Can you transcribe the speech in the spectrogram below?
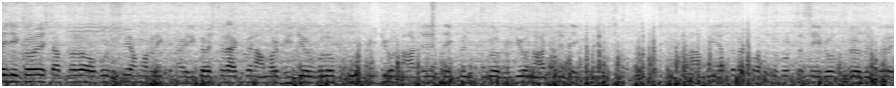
একটাই রিকোয়েস্ট আপনারা অবশ্যই আমার রিকোয়েস্টে রাখবেন। আমার ভিডিওগুলো ফুল ভিডিও না টেনে দেখবেন, পুরো ভিডিও না টেনে দেখবেন। আর আমি এতটা কষ্ট করতেছি রোদ্রের ভিতরে।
